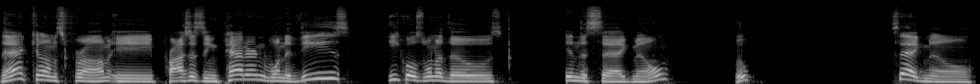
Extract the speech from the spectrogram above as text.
that comes from a processing pattern. One of these equals one of those in the sag mill. Oop. Sag mill.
